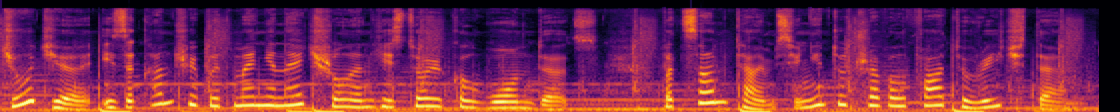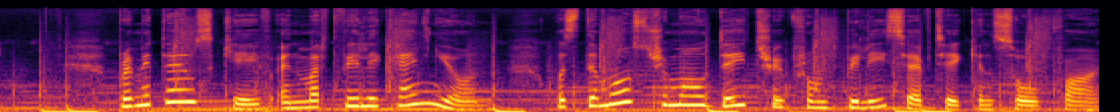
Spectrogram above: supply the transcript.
Georgia is a country with many natural and historical wonders, but sometimes you need to travel far to reach them. Prometheus Cave and Martvili Canyon was the most remote day trip from Tbilisi I've taken so far.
